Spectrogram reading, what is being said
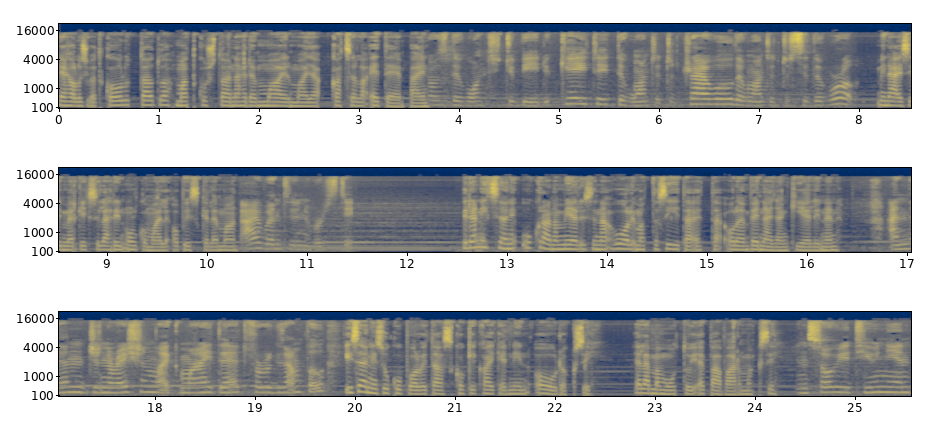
He halusivat kouluttautua, matkustaa, nähdä maailmaa ja katsella eteenpäin. Minä esimerkiksi lähdin ulkomaille opiskelemaan. I went to university. Pidän itseäni ukrainamielisenä huolimatta siitä, että olen venäjänkielinen. And then generation like my dad, for example. Isäni sukupolvi taas koki kaiken niin oudoksi. Elämä muuttui epävarmaksi. In Soviet Union,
